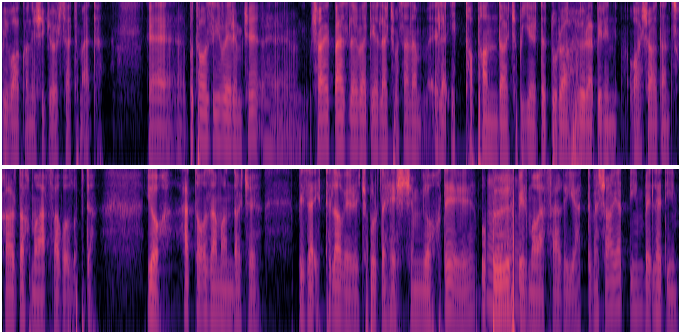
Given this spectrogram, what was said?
bir vakanişi göstərmədi. E, bu təvzih verim ki, e, şayət bəziləri və deyirlər ki, məsələn, elə it tapanda ki, bir yerdə dura, hörə birin o aşağıdan çıxardaq müvəffəq olubdu. Yox, hətta o zamandakı bizə itila verir ki, burada heç kim yoxdur. Bu böyük bir müvəffəqiyyətdir və şayət deyim belə deyim,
